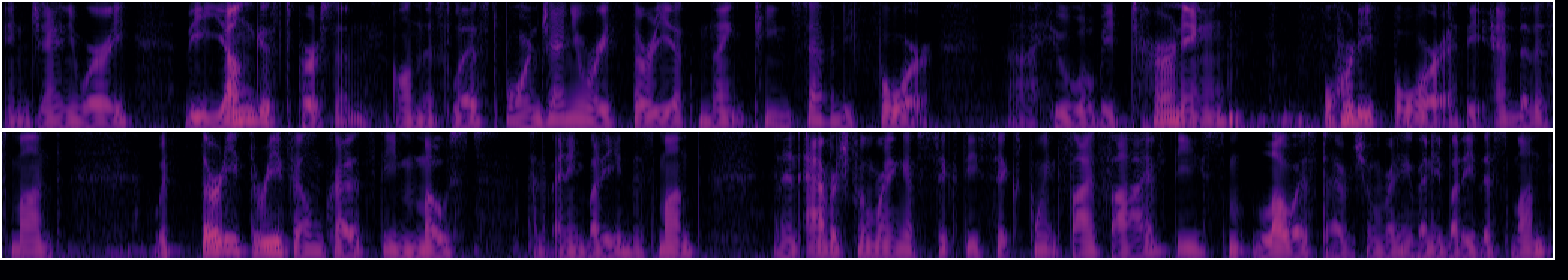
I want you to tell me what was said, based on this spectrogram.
in January, the youngest person on this list, born January 30th, 1974, uh, who will be turning 44 at the end of this month, with 33 film credits, the most out of anybody this month, and an average film rating of 66.55, the lowest average film rating of anybody this month.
